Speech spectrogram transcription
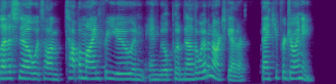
Let us know what's on top of mind for you, and, and we'll put another webinar together. Thank you for joining.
